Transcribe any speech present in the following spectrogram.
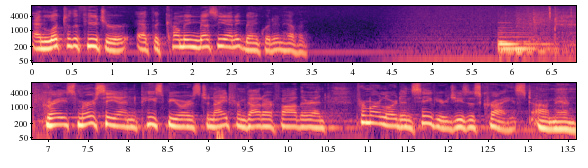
and look to the future at the coming messianic banquet in heaven. Grace, mercy, and peace be yours tonight from God our Father and from our Lord and Savior Jesus Christ. Amen.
